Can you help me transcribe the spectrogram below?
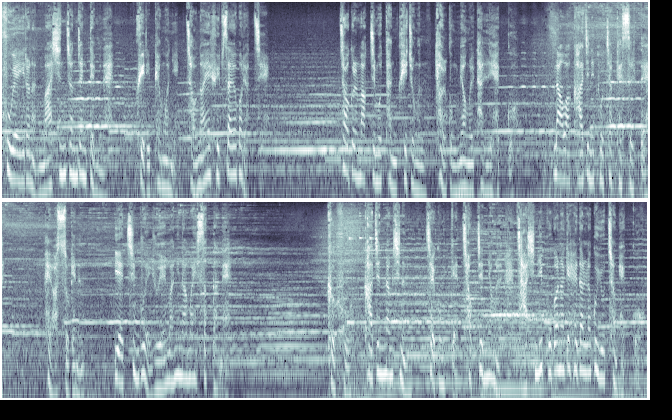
후에 일어난 마신 전쟁 때문에 귀리 평원이 전화에 휩싸여 버렸지. 적을 막지 못한 귀종은 결국 명을 달리했고 나와 가진이 도착했을 때 폐허 속에는 옛 친구의 유해만이 남아 있었다네. 그 후 가진 낭시는 제군께 척진령을 자신이 보관하게 해달라고 요청했고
